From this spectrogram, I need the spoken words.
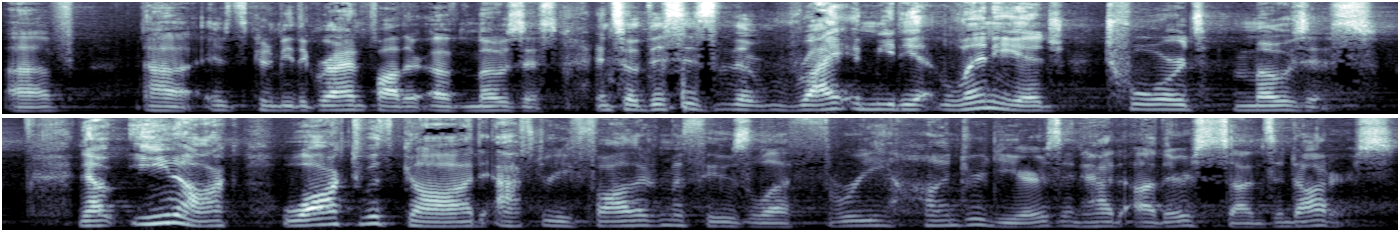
of, uh, is going to be the grandfather of Moses. And so this is the right immediate lineage towards Moses. Now, Enoch walked with God after he fathered Methuselah 300 years and had other sons and daughters.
